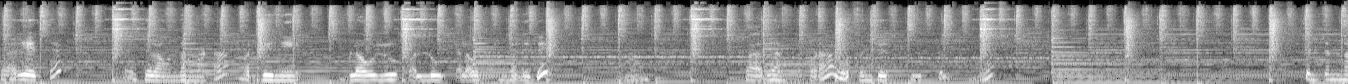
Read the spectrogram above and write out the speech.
శారీ అయితే సైజ్ ఇలా ఉందన్నమాట. మరి దీని బ్లౌజు పళ్ళు ఎలా వచ్చింది అనేది మనం శారీ అంతా కూడా ఓపెన్ చేసి చూసి తెలుసుకుందాం చిన్న చిన్న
